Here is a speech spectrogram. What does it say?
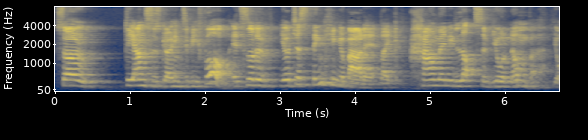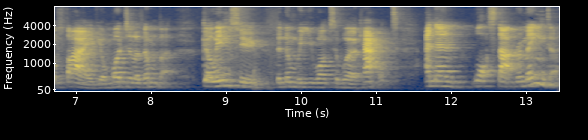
So the answer is going to be 4. It's sort of, you're just thinking about it, like how many lots of your number, your 5, your modular number, go into the number you want to work out, and then what's that remainder?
